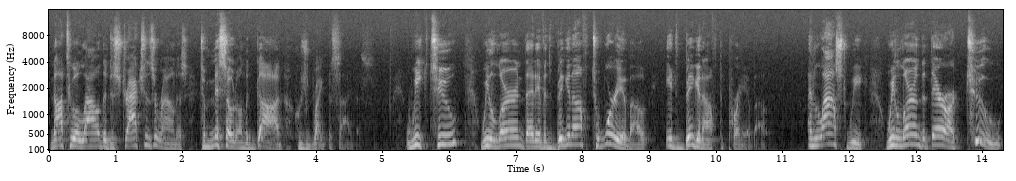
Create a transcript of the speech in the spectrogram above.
not to allow the distractions around us to miss out on the God who's right beside us. Week two, we learned that if it's big enough to worry about, it's big enough to pray about. And last week, we learned that there are two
